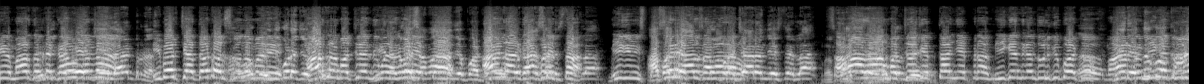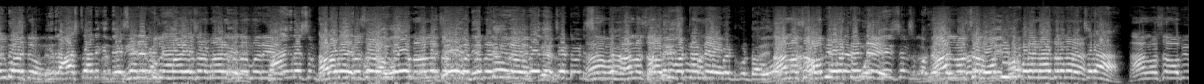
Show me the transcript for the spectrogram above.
మీరు మాట్లాడుతుంటే ఎందుకు కావాలి డిబేట్ చేయాలి అంటున్నా? డిబేట్ చేద్దాం అరుచుకుందాం మరి ఇది కూడా చెప్పు. ఆర్థిక మధ్యలో ఎందుకు దీనికి అది కూడా కూడా చెప్తా. సమాధానం చెప్పు. ఆగండి, ఆగండి, అది కూడా చెప్తా. ఎట్లా? మీకు మీకు స్పష్టంగా అబద్ధాలను చెప్తా సమాధానం. ప్రచారం చేస్తే ఎట్లా? సమాధానం మధ్యలో చెప్తా అని చెప్పిన మీకెందుకు దులికిపోటు రాష్ట్రానికి నాలుగు కొట్టండి. నాలుగు నాలుగు ఓపి? నాలుగు ఓపి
